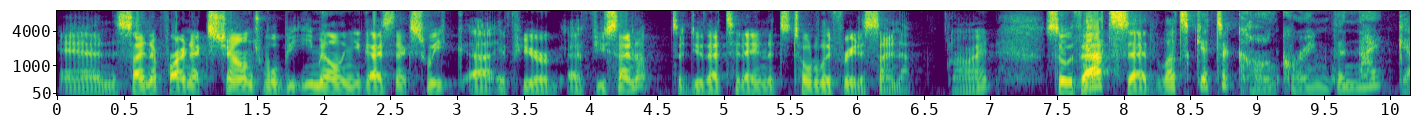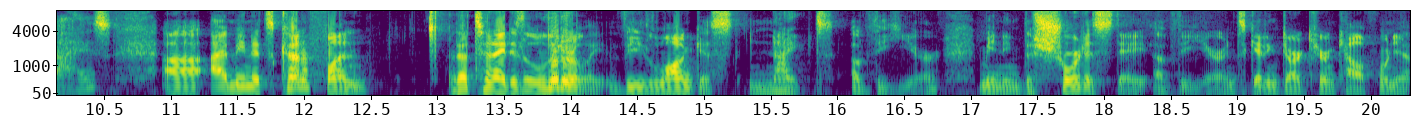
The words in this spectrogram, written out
and sign up for our next challenge. We'll be emailing you guys next week uh, if you're if you sign up. So do that today, and it's totally free to sign up. All right. So with that said, let's get to conquering the night, guys. Uh, I mean, it's kind of fun that tonight is literally the longest night of the year, meaning the shortest day of the year. And it's getting dark here in California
